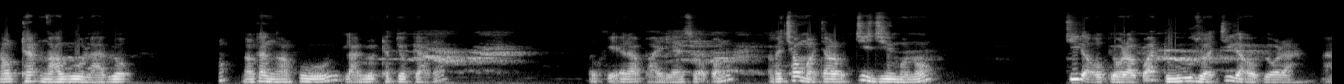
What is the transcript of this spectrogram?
နောက်ထပ်5ခုကိုလာပြီးတော့ နော်နောက်ထပ်5ခုကိုလာပြီးတော့ထပ်ပြောပြတယ်โอเคအဲ့ဒါဘာလဲဆိုတော့ပေါ့နော်အဘ6မှာကျတော့ကြည်ချင်းပေါ့နော်ကြည်တာကိုပြောတာကွာဒူးဆိုတာကြည်တာကိုပြောတာအာ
